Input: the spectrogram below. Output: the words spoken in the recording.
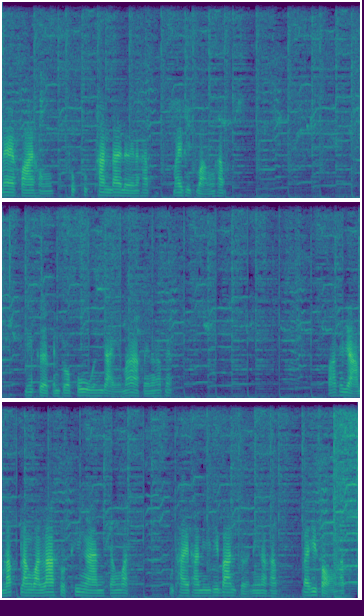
แม่ควายของทุกๆท่านได้เลยนะครับ ไม่ผิดหวังครับ นี่เกิดเป็นตัวผู้เป็นใหญ่มากเลยนะครับเนี่ยฟ้าสยามรับรางวัลล่าสุดที่งานจังหวัดอุทัยธานีที่บ้านเกิดนี่นะครับ ได้ที่สองครับ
